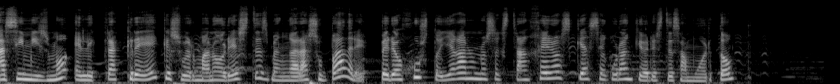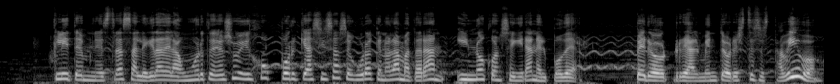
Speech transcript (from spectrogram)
Asimismo, Electra cree que su hermano Orestes vengará a su padre, pero justo llegan unos extranjeros que aseguran que Orestes ha muerto, Clitemnestra se alegra de la muerte de su hijo porque así se asegura que no la matarán y no conseguirán el poder. Pero realmente Orestes está vivo.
